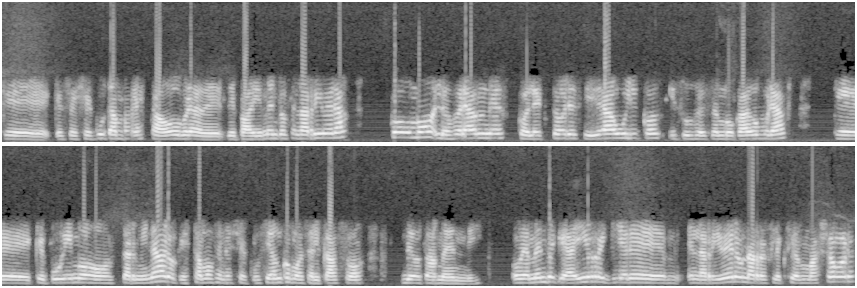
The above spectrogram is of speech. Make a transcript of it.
que, que se ejecutan para esta obra de, pavimentos en la ribera, como los grandes colectores hidráulicos y sus desembocaduras que, que pudimos terminar o que estamos en ejecución, como es el caso de Otamendi. Obviamente que ahí requiere en la ribera una reflexión mayor,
